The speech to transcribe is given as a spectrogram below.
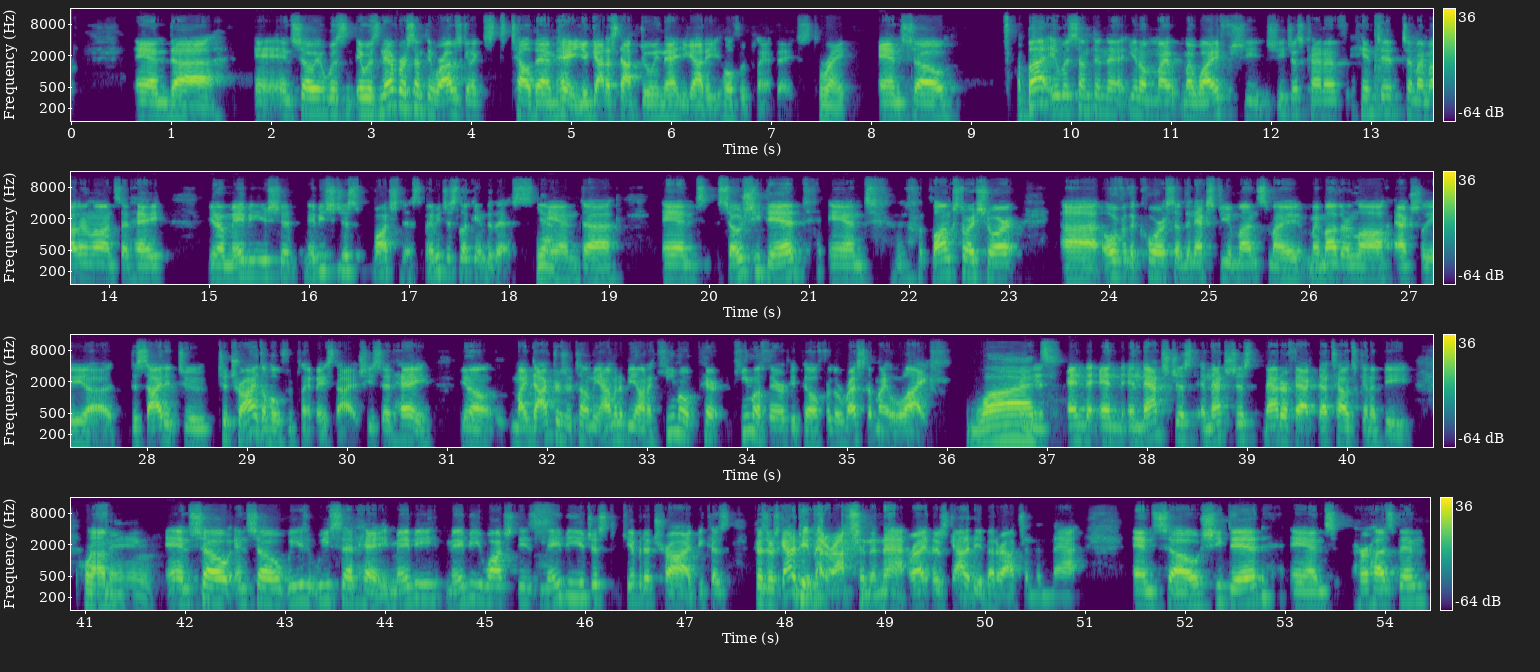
and uh, and so it was it was never something where I was going to tell them, hey, you got to stop doing that. You got to eat whole food plant based. Right. And so but it was something that you know my my wife she she just kind of hinted to my mother-in-law and said hey you know maybe you should maybe you should just watch this. Maybe just look into this. Yeah. and uh, and so she did. And long story short uh, over the course of the next few months my my mother-in-law actually uh, decided to to try the whole food plant-based diet. She said hey you know my doctors are telling me i'm going to be on a chemo chemotherapy pill for the rest of my life what? And, and and and that's just and that's just matter of fact. That's how it's going to be. Poor um, thing. And so and so we we said, hey, maybe maybe you watch these. Maybe you just give it a try because because there's got to be a better option than that, right? There's got to be a better option than that. And so she did, and her husband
